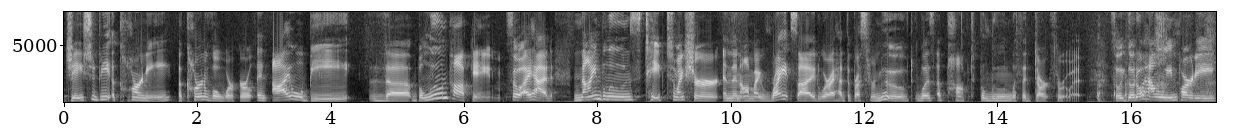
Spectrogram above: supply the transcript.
Jay should be a carny, a carnival worker, and I will be the balloon pop game. So I had nine balloons taped to my shirt, and then on my right side, where I had the breast removed, was a popped balloon with a dart through it. So we go to a Halloween party.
